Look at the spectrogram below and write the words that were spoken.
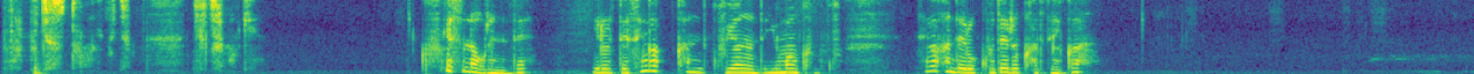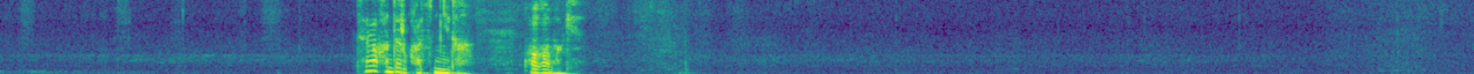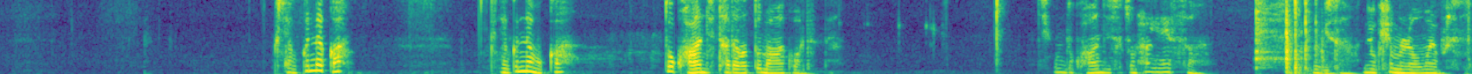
뭘 붙여서 또 이거 좀 칠칠하게 크게 쓰려고 그랬는데 이럴 때 생각한 구현한데 요만큼 구- 생각한 대로 그대로 가도 될까? 생각한 대로 갔습니다. 과감하게. 그냥 끝낼까? 그냥 끝내볼까? 또 과한 짓 하다가 또 망할 것 같은데. 지금도 과한 짓을 좀 하긴 했어. 여기서 욕심을 너무 많이 부렸어.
